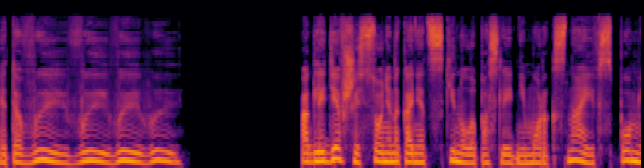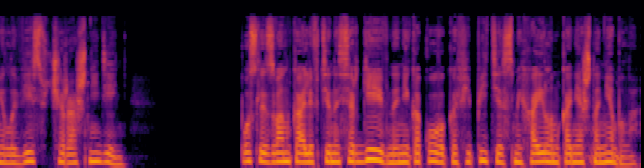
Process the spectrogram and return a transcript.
«Это вы, вы, вы, вы». Оглядевшись, Соня наконец скинула последний морок сна и вспомнила весь вчерашний день. После звонка Алевтины Сергеевны никакого кофепития с Михаилом, конечно, не было.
